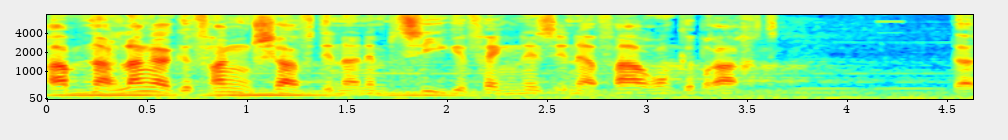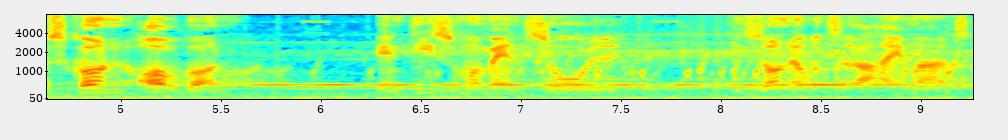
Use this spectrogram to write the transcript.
haben nach langer Gefangenschaft in einem Ziehgefängnis in Erfahrung gebracht, dass Gon Orbon in diesem Moment Sol, die Sonne unserer Heimat,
